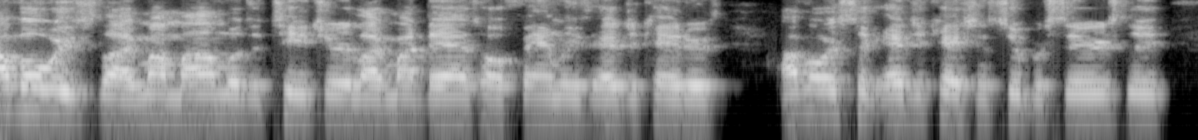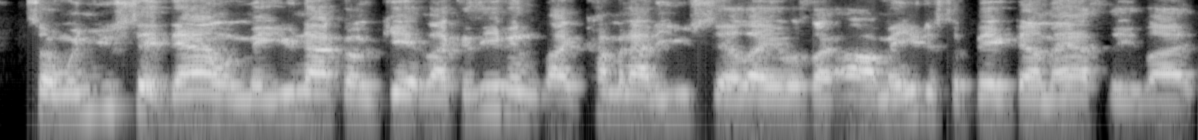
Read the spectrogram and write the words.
I've always like my mom was a teacher, like my dad's whole family's educators. I've always took education super seriously. So when you sit down with me, you're not gonna get like, cause even like coming out of UCLA, it was like, oh man, you're just a big dumb athlete. Like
